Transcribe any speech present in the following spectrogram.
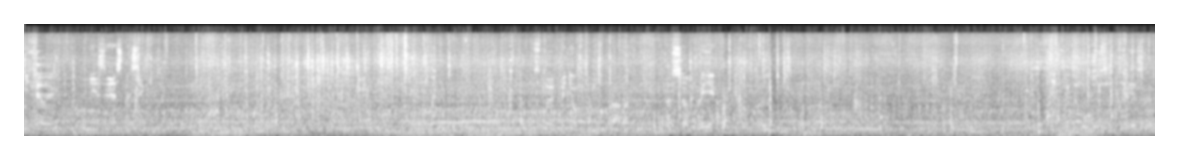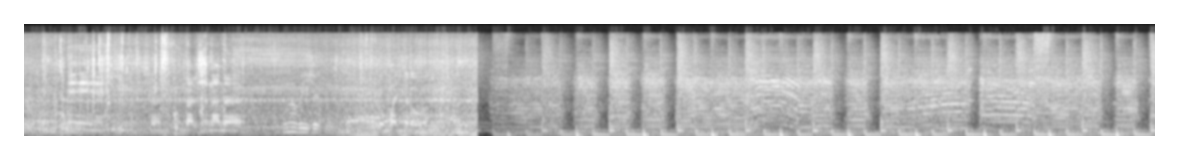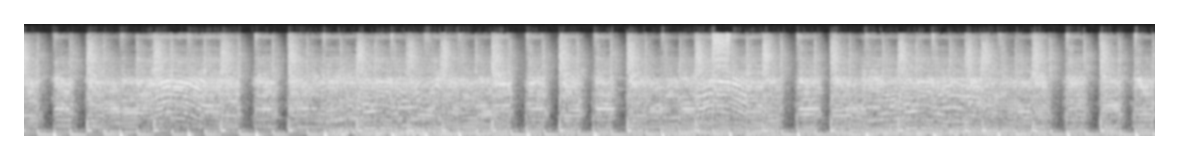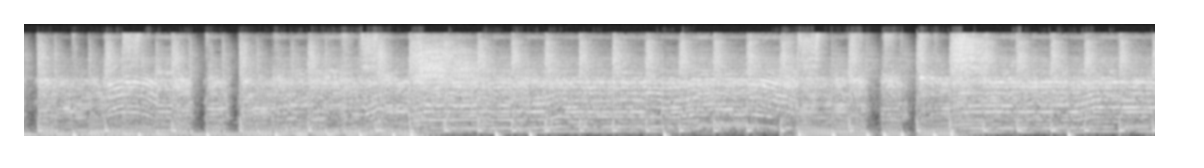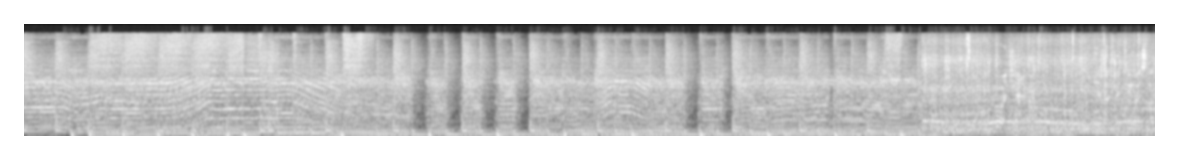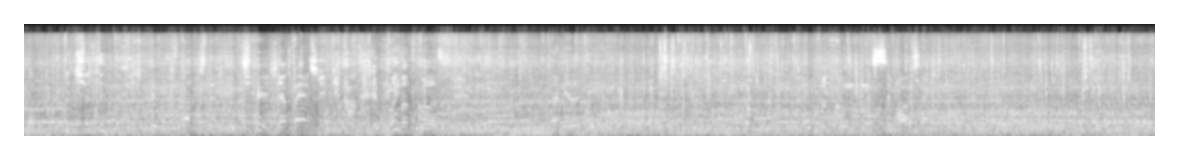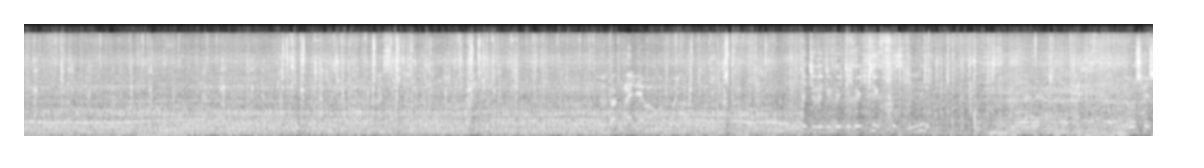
улетел неизвестно всякие. Стой, пенек там право. Ну все, приехал. Э дальше надо... Ну, выезжать. Рубать дрова.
